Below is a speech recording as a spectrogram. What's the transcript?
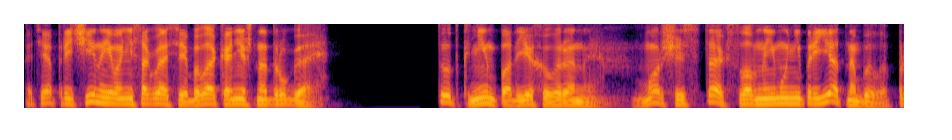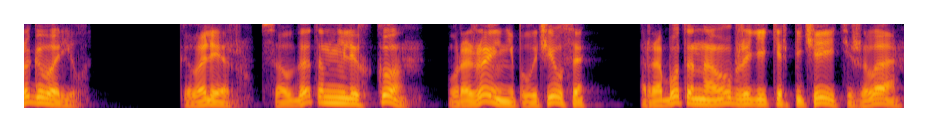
хотя причина его несогласия была, конечно, другая. Тут к ним подъехал Рене. Морщись так, словно ему неприятно было, проговорил. «Кавалер, солдатам нелегко, урожай не получился, работа на обжиге кирпичей тяжела,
